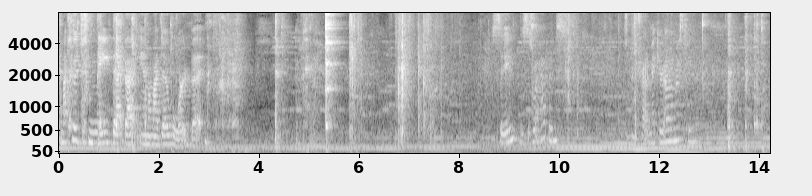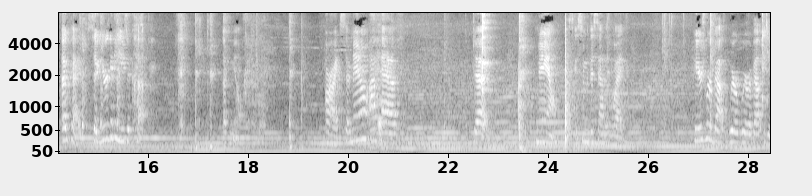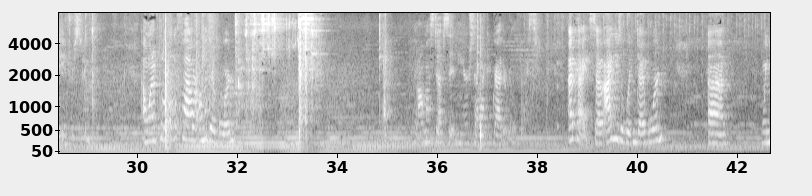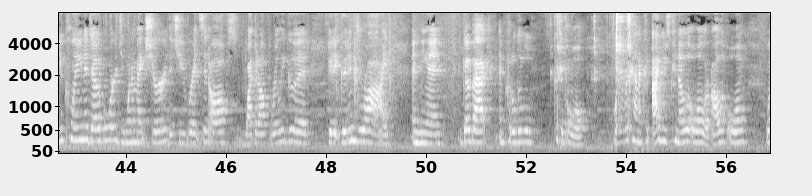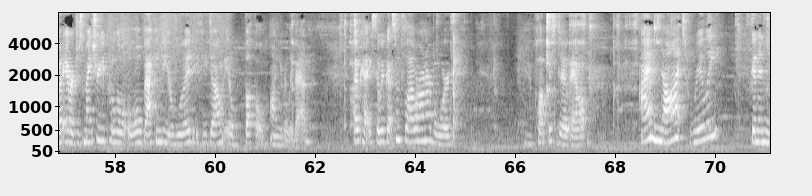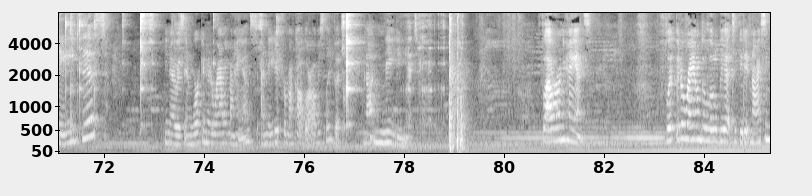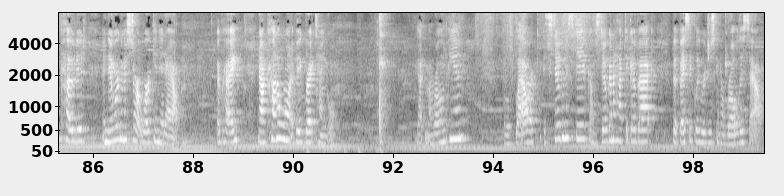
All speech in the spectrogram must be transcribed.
And I could just knead that back in on my dough board, but okay. See, this is what happens. Try to make your own recipe. Okay, so you're gonna use a cup of milk. All right, so now I have dough. Now, let's get some of this out of the way. Here's where about where we're about to get interesting. I want to put a little flour on the dough board. Got all my stuff sitting here so I could grab it really fast. Okay, so I use a wooden dough board. Um, when you clean a dough board, you want to make sure that you rinse it off, wipe it off really good, get it good and dry, and then go back and put a little cooking oil, whatever kind of, I use canola oil or olive oil, whatever. Just make sure you put a little oil back into your wood. If you don't, it'll buckle on you really bad. Okay, so we've got some flour on our board. I'm gonna plop this dough out. I'm not really gonna knead this you know, as in working it around with my hands. I need it for my cobbler, obviously, but not kneading it. Flour on your hands. Flip it around a little bit to get it nice and coated, and then we're gonna start working it out, okay? Now, I kinda want a big rectangle. Got my rolling pin, little flour. It's still gonna stick, I'm still gonna have to go back, but basically we're just gonna roll this out.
